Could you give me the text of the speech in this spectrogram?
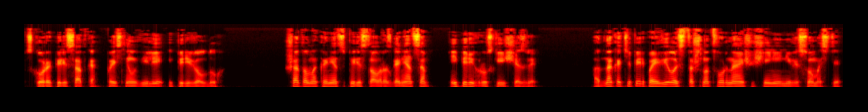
Скоро пересадка», — пояснил Вилли и перевел дух. Шаттл, наконец, перестал разгоняться, и перегрузки исчезли. Однако теперь появилось тошнотворное ощущение невесомости,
